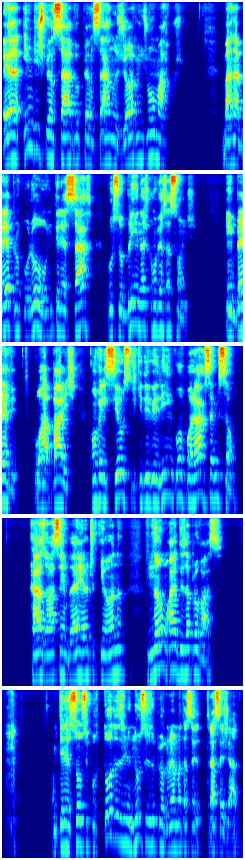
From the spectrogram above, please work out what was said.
era indispensável pensar no jovem João Marcos Barnabé procurou interessar o sobrinho nas conversações. Em breve, o rapaz convenceu-se de que deveria incorporar-se à missão, caso a Assembleia Antioquiana não a desaprovasse. Interessou-se por todas as minúcias do programa tracejado.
